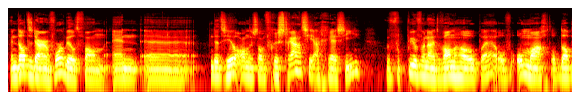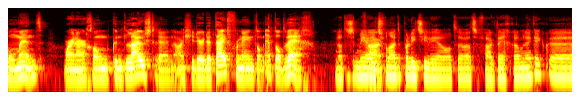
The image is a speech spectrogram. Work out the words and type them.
en dat is daar een voorbeeld van. En eh, dat is heel anders dan frustratie-agressie, puur vanuit wanhoop hè, of onmacht op dat moment, waar je naar gewoon kunt luisteren. En als je er de tijd voor neemt, dan hebt dat weg. Dat is meer Vaak. iets vanuit de politiewereld, eh, wat ze vaak tegenkomen, denk ik. Eh,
